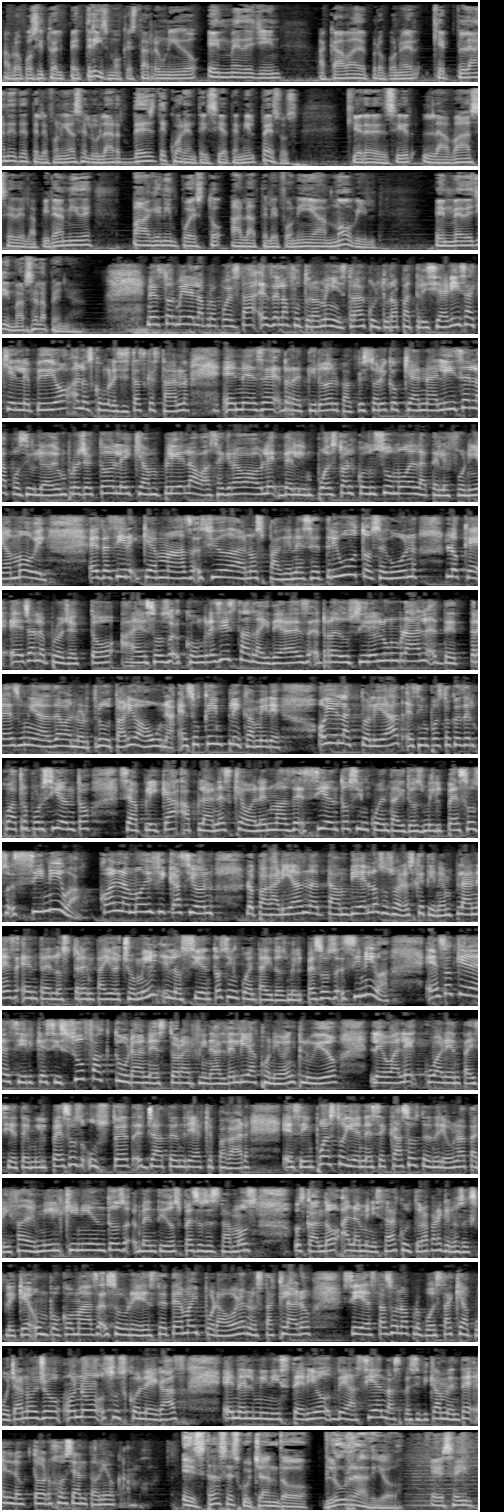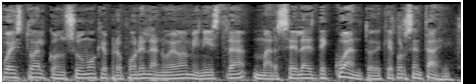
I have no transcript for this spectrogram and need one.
A propósito, el petrismo que está reunido en Medellín acaba de proponer que planes de telefonía celular desde 47 mil pesos, quiere decir la base de la pirámide, paguen impuesto a la telefonía móvil. En Medellín, Marcela Peña. Néstor, mire, la propuesta es de la futura ministra de Cultura, Patricia Ariza, quien le pidió a los congresistas que están en ese retiro del pacto histórico que analicen la posibilidad de un proyecto de ley que amplíe la base gravable del impuesto al consumo de la telefonía móvil. Es decir, que más ciudadanos paguen ese tributo. Según lo que ella le proyectó a esos congresistas, la idea es reducir el umbral de tres unidades de valor tributario a una. ¿Eso qué implica? Mire, hoy en la actualidad ese impuesto que es del 4% se aplica a planes que valen más de 152 mil pesos sin IVA. Con la modificación lo pagarían también los usuarios que tienen planes entre los 38 mil y los 152 mil pesos sin IVA. Eso quiere decir que si su factura, Néstor, al final del día con IVA incluido, le vale 47 mil pesos, usted ya tendría que pagar ese impuesto y en ese caso tendría una tarifa de 1.522 pesos. Estamos buscando a la ministra de Cultura para que nos explique un poco más sobre este tema y por ahora no está claro si esta es una propuesta que apoyan o yo o no sus colegas en el Ministerio de Hacienda, específicamente el doctor José Antonio Campo. Estás escuchando Blue Radio. Ese impuesto al consumo que propone la nueva ministra Marcela es de cuánto, de qué porcentaje?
